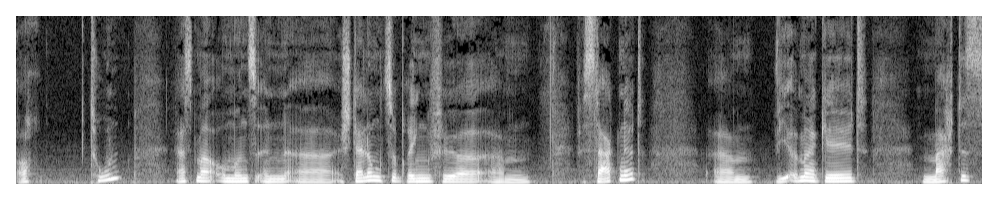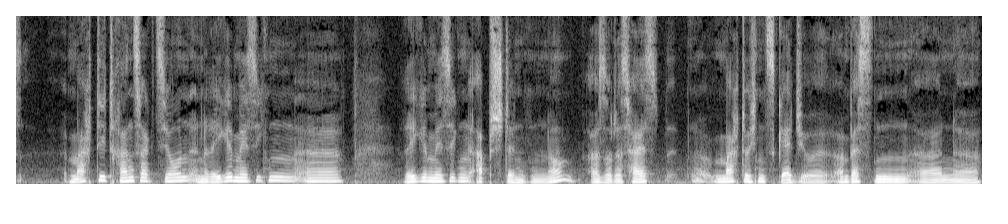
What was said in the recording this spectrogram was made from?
auch tun. Erstmal, um uns in äh, Stellung zu bringen für, ähm, für Starknet. Ähm, wie immer gilt, macht es macht die Transaktion in regelmäßigen, äh, regelmäßigen Abständen. Ne? Also das heißt, macht euch ein Schedule, am besten äh, eine,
